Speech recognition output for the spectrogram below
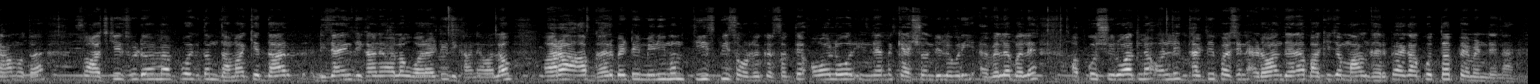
काम होता है। सो आज की इस वीडियो में आपको एकदम धमाकेदार डिज़ाइन दिखाने वाला हूँ वरायटी दिखाने वाला हूँ। और आप घर बैठे मिनिमम तीस पीस ऑर्डर कर सकते हैं। ऑल ओवर इंडिया में कैश ऑन डिलीवरी अवेलेबल है। आपको शुरुआत में ओनली थर्टी परसेंट एडवांस देना है बाकी जब माल घर पे आएगा आपको तब पेमेंट देना है।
